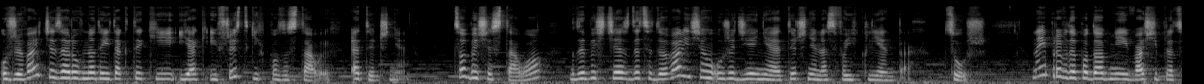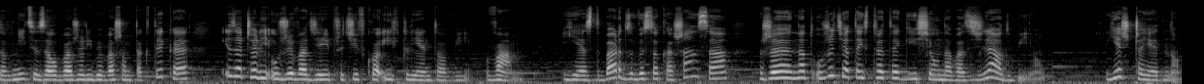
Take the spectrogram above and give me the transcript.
używajcie zarówno tej taktyki, jak i wszystkich pozostałych, etycznie. Co by się stało, gdybyście zdecydowali się użyć jej nieetycznie na swoich klientach? Cóż, najprawdopodobniej wasi pracownicy zauważyliby waszą taktykę i zaczęli używać jej przeciwko ich klientowi, wam. Jest bardzo wysoka szansa, że nadużycia tej strategii się na was źle odbiją. Jeszcze jedno.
